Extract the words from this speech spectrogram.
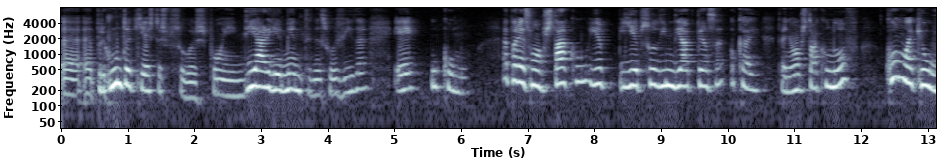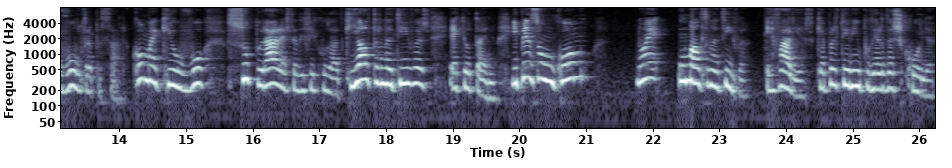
a, a, pergunta que estas pessoas põem diariamente na sua vida é o como. Aparece um obstáculo e a, e a pessoa de imediato pensa: ok, tenho um obstáculo novo, como é que eu vou ultrapassar? Como é que eu vou superar esta dificuldade? Que alternativas é que eu tenho? E pensam um como, não é uma alternativa, é várias, que é para terem o poder da escolha.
